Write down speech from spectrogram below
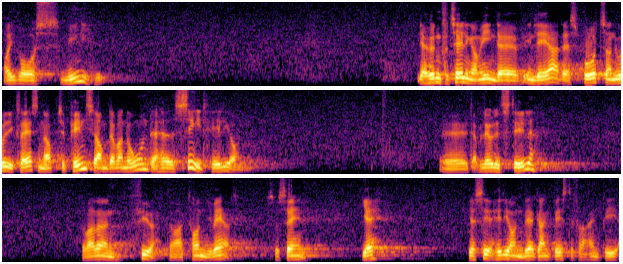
og i vores menighed? Jeg hørte en fortælling om en, der, en lærer, der spurgte sådan ud i klassen op til pinse, om der var nogen, der havde set Helligånden. Øh, der blev lidt stille. Så var der en fyr, der rakte hånden i vejret. Så sagde han, ja, jeg ser Helligånden hver gang bedstefar han beder.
